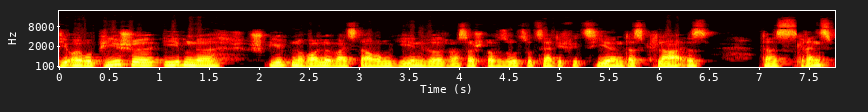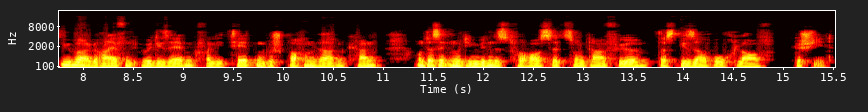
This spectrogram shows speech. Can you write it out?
Die europäische Ebene spielt eine Rolle, weil es darum gehen wird, Wasserstoff so zu zertifizieren, dass klar ist, dass grenzübergreifend über dieselben Qualitäten gesprochen werden kann. Und das sind nur die Mindestvoraussetzungen dafür, dass dieser Hochlauf geschieht.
